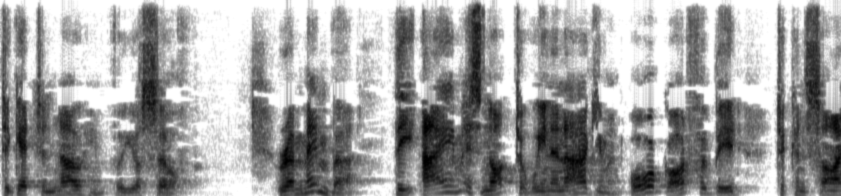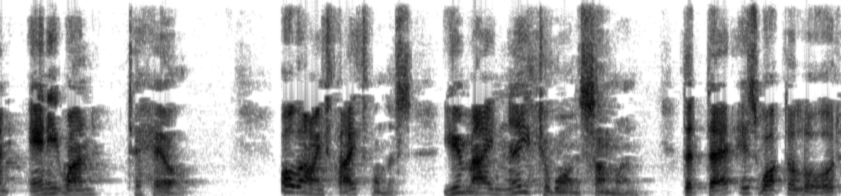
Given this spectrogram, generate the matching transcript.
to get to know him for yourself? Remember, the aim is not to win an argument or, God forbid, to consign anyone to hell. Although in faithfulness you may need to warn someone that that is what the Lord,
